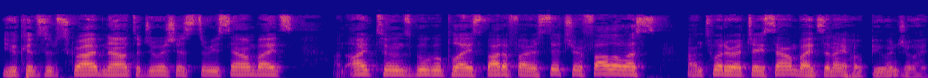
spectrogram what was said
You can subscribe now to Jewish History Soundbites on iTunes, Google Play, Spotify, or Stitcher. Follow us on Twitter at JSoundbites, and I hope you enjoyed.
